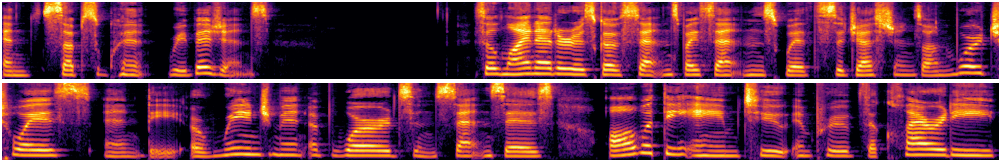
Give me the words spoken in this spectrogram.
and subsequent revisions. So line editors go sentence by sentence with suggestions on word choice and the arrangement of words and sentences, all with the aim to improve the clarity,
